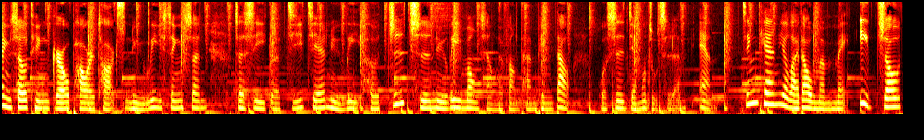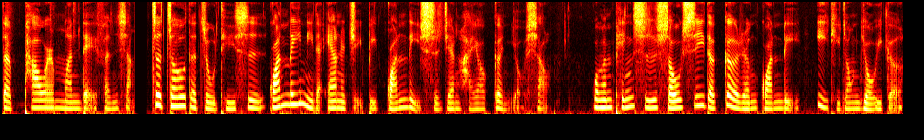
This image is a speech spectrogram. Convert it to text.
欢迎收听《Girl Power Talks》女力新生。这是一个集结女力和支持女力梦想的访谈频道。我是节目主持人 Anne，今天又来到我们每一周的 Power Monday 分享。这周的主题是管理你的 energy 比管理时间还要更有效。我们平时熟悉的个人管理议题中有一个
